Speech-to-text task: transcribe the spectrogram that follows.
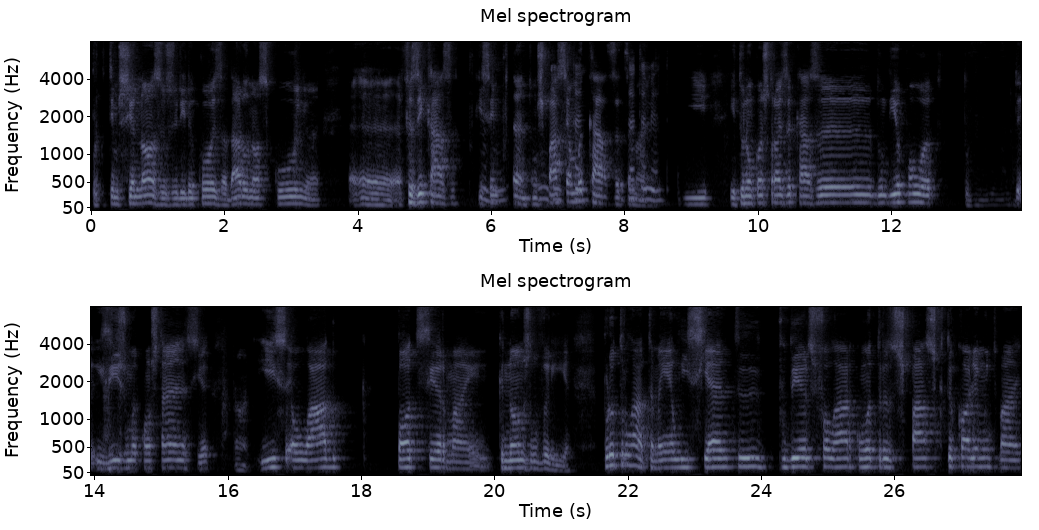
porque temos de ser nós a gerir a coisa, a dar o nosso cunho, a, a fazer casa, porque isso é uhum. é importante. Um espaço importante. é uma casa Exatamente. também. E, e tu não constróis a casa de um dia para o outro. Tu exige uma constância. Pronto. E isso é o lado que pode ser mais que não nos levaria. Por outro lado, também é aliciante poderes falar com outros espaços que te acolhem muito bem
